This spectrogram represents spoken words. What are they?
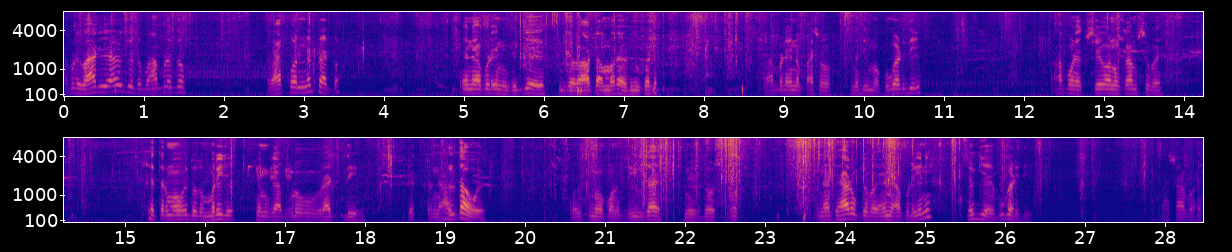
આપણે વારી આવી ગયો તો પણ આપણે તો રાખવાનું નતા તો. એને આપણે એની જગ્યાએ બીજા આટા મરાડ્યું કાઢે. આપણે એને પાછો નદીમાં પુગાડી દઈએ. આ પણ એક સેવાનું કામ છે ભાઈ. ખેતરમાં હોય તો તો મરી જાય, કેમ કે આપણું રાજદી ટ્રેક્ટરને હાલતા હોય. કોઈકનો પણ જીવ જાય, નિર્દોષનો. એનાથી સારું કે ભાઈ એને આપણે એની જગ્યાએ પુગાડી દઈએ. પાછા આપણે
